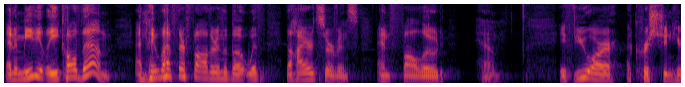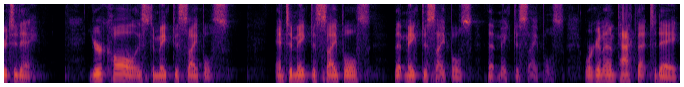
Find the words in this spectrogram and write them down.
And immediately he called them. And they left their father in the boat with the hired servants and followed him. If you are a Christian here today, your call is to make disciples and to make disciples that make disciples that make disciples. We're going to unpack that today.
